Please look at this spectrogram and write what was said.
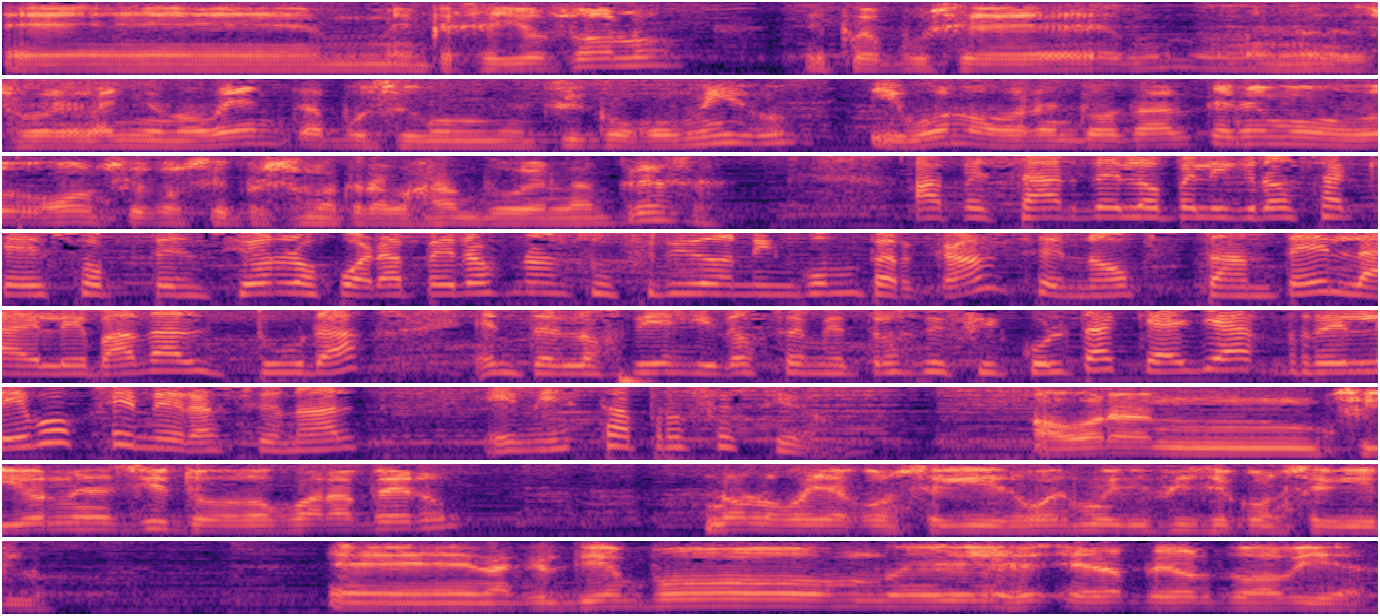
Eh, empecé yo solo, después puse, sobre el año 90, puse un chico conmigo, y bueno, ahora en total tenemos 11 o 12 personas trabajando en la empresa. A pesar de lo peligrosa que es su obtención, los guaraperos no han sufrido ningún percance, no obstante, la elevada altura, entre los 10 y 12 metros, dificulta que haya relevo generacional en esta profesión. Ahora, si yo necesito dos guaraperos, no lo voy a conseguir, o es muy difícil conseguirlo. Eh, en aquel tiempo eh, era peor todavía,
